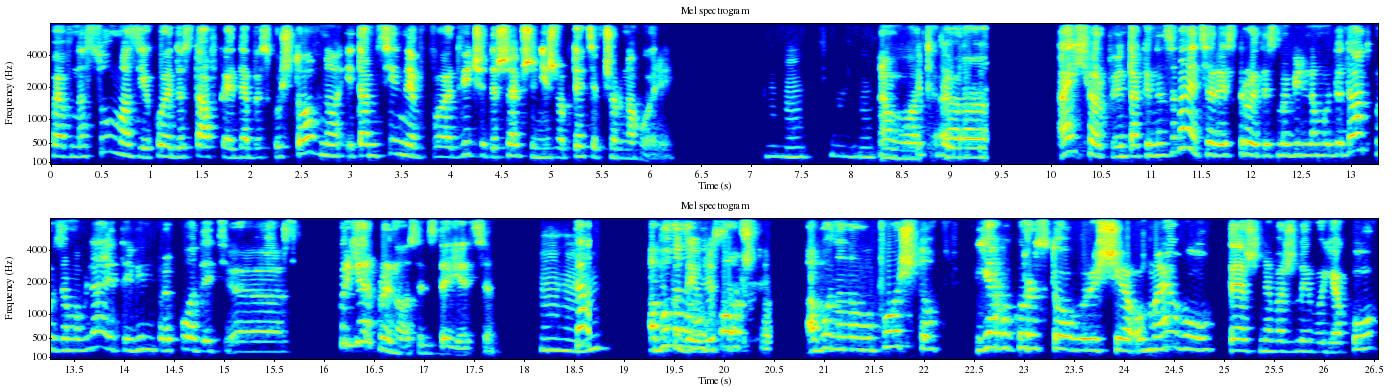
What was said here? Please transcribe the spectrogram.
певна сума, з якої доставка йде безкоштовно, і там ціни вдвічі дешевші, ніж в аптеці в Чорногорії. Угу. От. Е, iHerb, він так і називається. Реєструєтесь в мобільному додатку, замовляєте, він приходить, е, кур'єр приносить, здається. Угу. Так. Або пошту, або на нову пошту. Я використовую ще омегу, теж неважливо яку.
